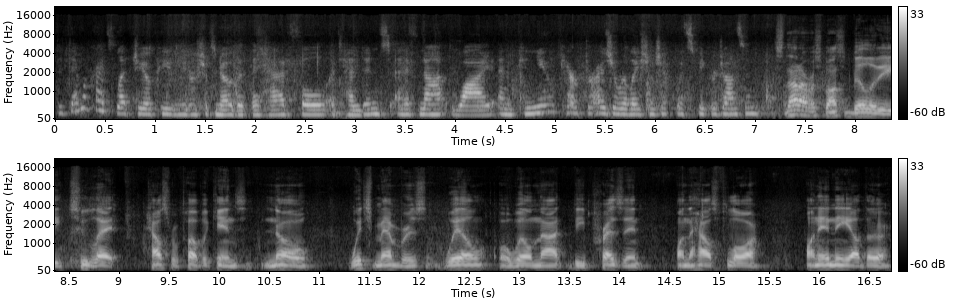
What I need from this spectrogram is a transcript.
Did Democrats let GOP leadership know that they had full attendance? And if not, why? And can you characterize your relationship with Speaker Johnson? It's not our responsibility to let House Republicans know which members will or will not be present on the House floor on any other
